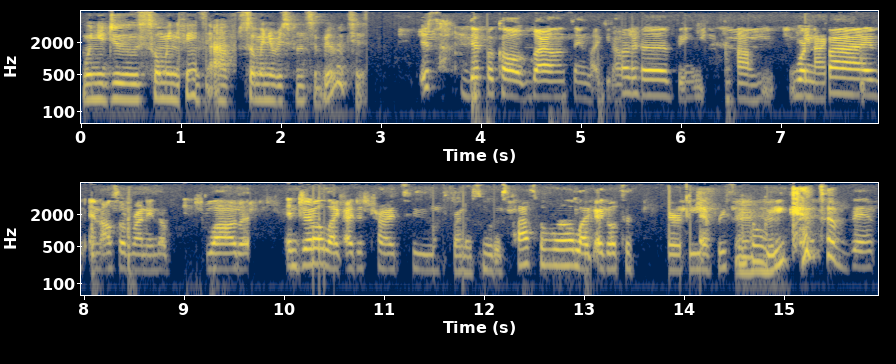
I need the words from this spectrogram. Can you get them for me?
when you do so many things and have so many responsibilities? it's difficult balancing like you know motherhood, being um, working nine five, and also running a blog. But in general, like I just try to run as smooth as possible. Like I go to therapy every single Mhm. week to vent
